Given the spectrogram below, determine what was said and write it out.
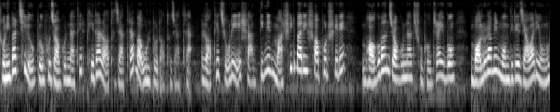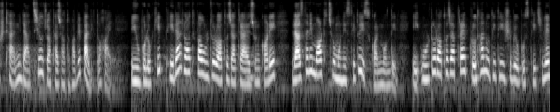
শনিবার ছিল প্রভু জগন্নাথের ফেরা রথযাত্রা বা উল্টো রথযাত্রা। রথে চড়ে সাত দিনের মাসির বাড়ির সফর সেরে ভগবান জগন্নাথ সুভদ্রা এবং বলরামের মন্দিরে যাওয়ার এই অনুষ্ঠান রাজ্যেও যথাযথভাবে পালিত হয়। এই উপলক্ষে ফেরা রথ বা উল্টো রথযাত্রা আয়োজন করে রাজধানী মঠ চৌমনি স্থিত ইস্কন মন্দির। এই উল্টো রথযাত্রায় প্রধান অতিথি হিসেবে উপস্থিত ছিলেন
